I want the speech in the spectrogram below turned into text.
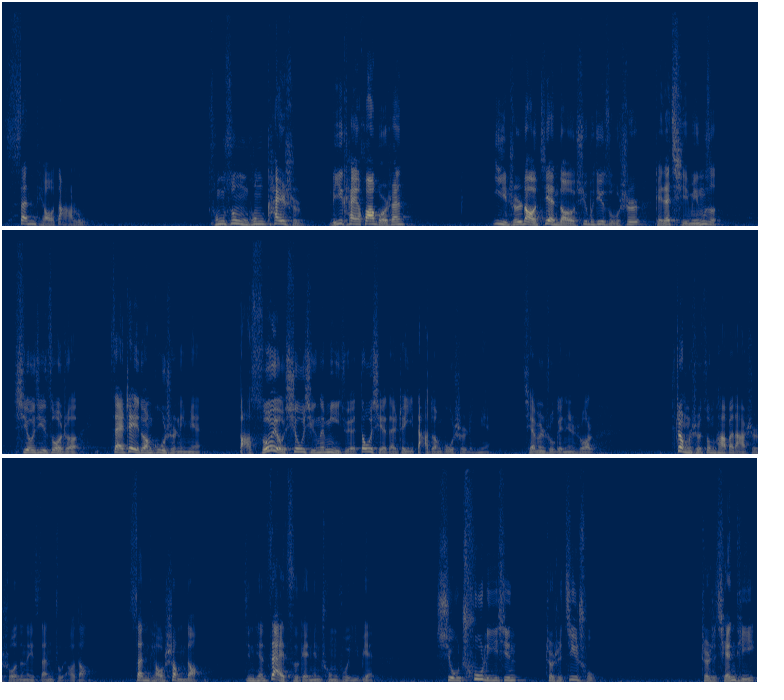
三条大路。从孙悟空开始离开花果山，一直到见到须菩提祖师给他起名字，《西游记》作者在这段故事里面，把所有修行的秘诀都写在这一大段故事里面。前文书给您说了，正是宗喀巴大师说的那三主要道，三条圣道。今天再次给您重复一遍：修出离心，这是基础，这是前提；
